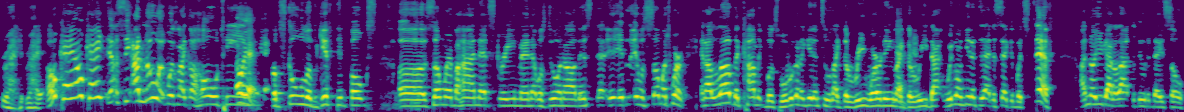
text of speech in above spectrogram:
Right, right. Okay, okay. Yeah, see, I knew it was like a whole team Oh, yeah. of school of gifted folks uh somewhere behind that screen, man, that was doing all this. It, it, it was so much work. And I love the comic books. Well, we're gonna get into like the rewording, like the re we're gonna get into that in a second. But Steph, I know you got a lot to do today, so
